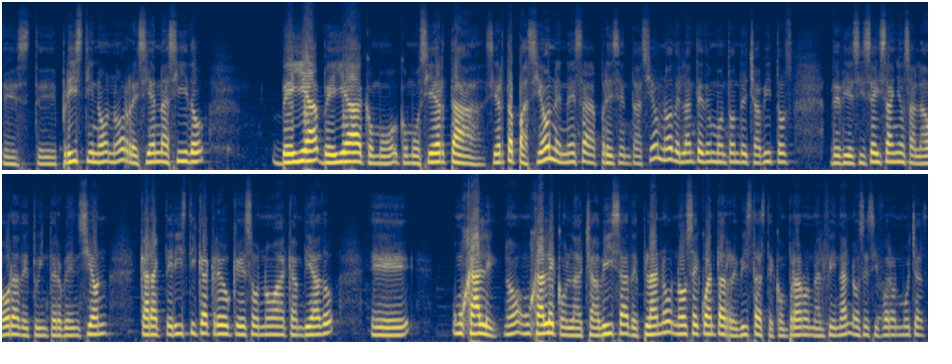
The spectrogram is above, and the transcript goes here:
este, prístino, ¿no? Recién nacido. Veía, veía como, como cierta, cierta pasión en esa presentación, ¿no? Delante de un montón de chavitos de 16 años a la hora de tu intervención característica, creo que eso no ha cambiado. Eh, un jale, ¿no? Un jale con la chaviza de plano. No sé cuántas revistas te compraron al final, no sé si fueron muchas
